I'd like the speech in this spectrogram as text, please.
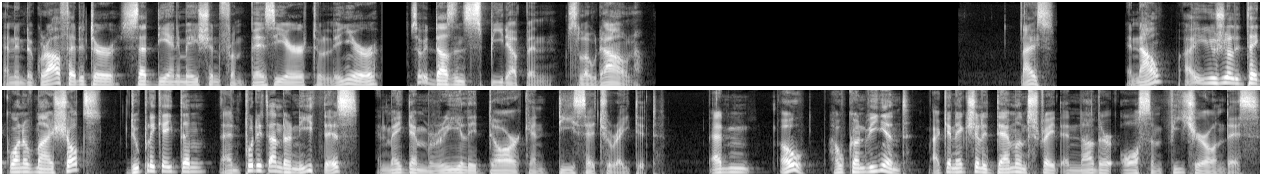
And in the graph editor set the animation from Bezier to linear so it doesn't speed up and slow down. Nice. And now I usually take one of my shots, duplicate them and put it underneath this and make them really dark and desaturated. And oh, how convenient. I can actually demonstrate another awesome feature on this.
